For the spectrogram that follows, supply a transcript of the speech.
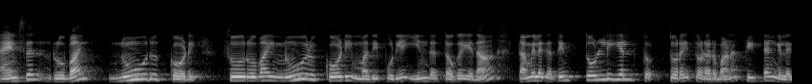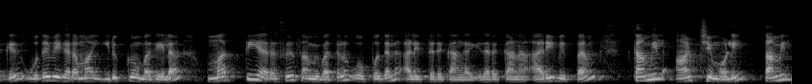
ஆன்சர் ரூபாய் நூறு கோடி. ஸோ ரூபாய் நூறு கோடி மதிப்புடைய இந்த தொகையை தான் தமிழகத்தின் தொல்லியல் தொ- துறை தொடர்பான திட்டங்களுக்கு உதவிகரமாக இருக்கும் வகையில் மத்திய அரசு சமீபத்தில் ஒப்புதல் அளித்திருக்காங்க. இதற்கான அறிவிப்பை தமிழ் ஆட்சி மொழி தமிழ்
